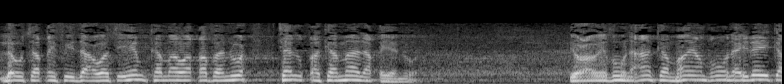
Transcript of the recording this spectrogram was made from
لو تقف في دعوتهم كما وقف نوح تلقى كما لقي نوح. يعرضون عنك ما ينظرون إليك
